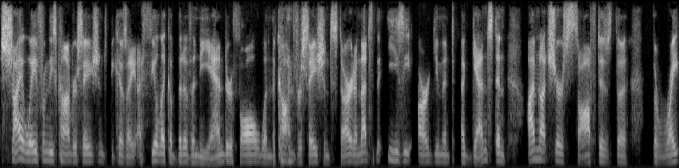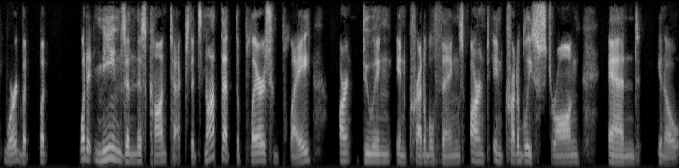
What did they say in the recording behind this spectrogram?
shy away from these conversations because I, I, feel like a bit of a Neanderthal when the conversations start, and that's the easy argument against. And I'm not sure soft is the the right word, but but what it means in this context, it's not that the players who play aren't doing incredible things, aren't incredibly strong, and you know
